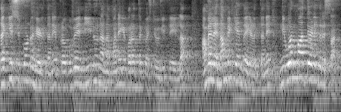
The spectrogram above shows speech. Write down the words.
ತಗ್ಗಿಸಿಕೊಂಡು ಹೇಳ್ತಾನೆ, ಪ್ರಭುವೇ, ನೀನು ನನ್ನ ಮನೆಗೆ ಬರತಕ್ಕಷ್ಟು ಯೋಗ್ಯತೆ ಇಲ್ಲ. ಆಮೇಲೆ ನಂಬಿಕೆಯಿಂದ ಹೇಳ್ತಾನೆ, ನೀವು ಒಂದ್ ಮಾತು ಹೇಳಿದ್ರೆ ಸಾಕು.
